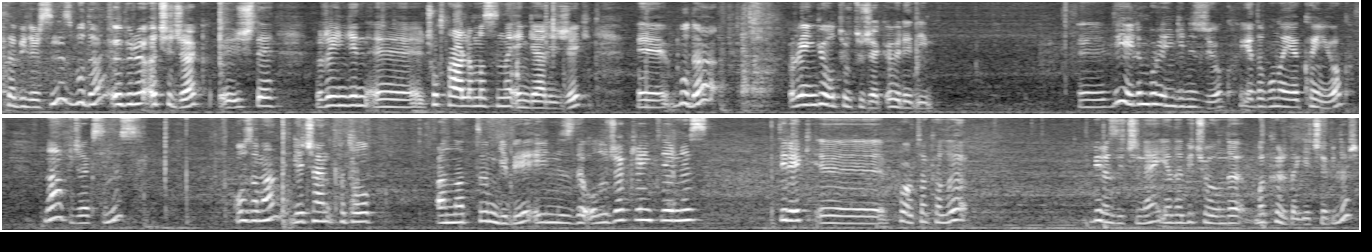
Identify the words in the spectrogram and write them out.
sıkabilirsiniz. Bu da öbürü açacak. E, işte rengin e, çok parlamasını engelleyecek. E, bu da rengi oturtacak öyle diyeyim. Diyelim bu renginiz yok ya da buna yakın yok. Ne yapacaksınız? O zaman geçen katalog anlattığım gibi elinizde olacak renkleriniz direkt portakalı biraz içine ya da birçoğunda bakır da geçebilir.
